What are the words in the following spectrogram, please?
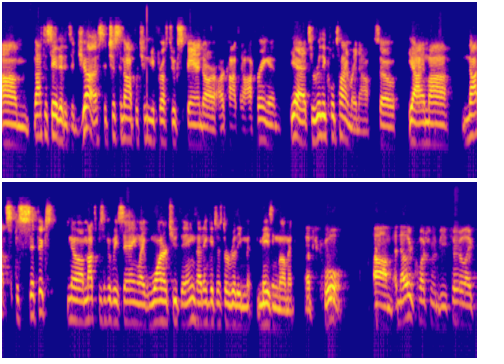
um, not to say that it's a just, it's just an opportunity for us to expand our, our content offering. And yeah, it's a really cool time right now. So yeah, I'm uh, not specifics. You know, I'm not specifically saying like one or two things. I think it's just a really m- amazing moment. That's cool. Um, another question would be so like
